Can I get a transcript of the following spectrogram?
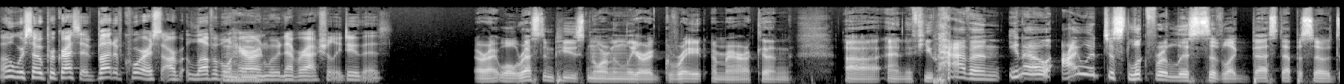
oh, we're so progressive. But of course, our lovable Mhm. heroine would never actually do this. All right. Well, rest in peace, Norman Lear, a great American. Uh, and if you haven't, you know, I would just look for lists of like best episodes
